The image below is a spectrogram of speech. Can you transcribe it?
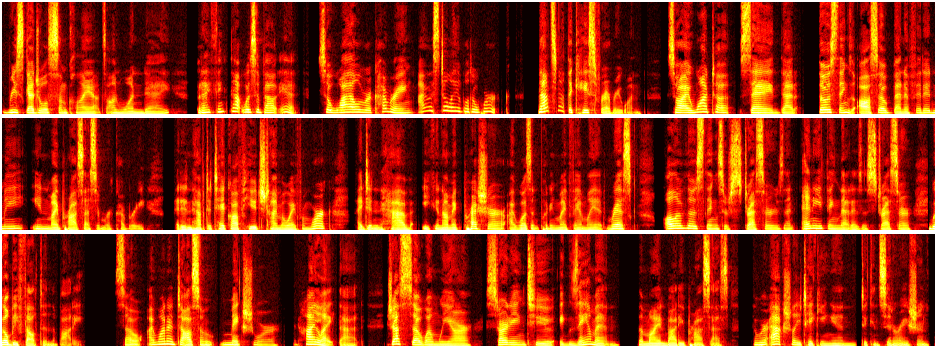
reschedule some clients on one day, but I think that was about it. So while recovering, I was still able to work. That's not the case for everyone. So I want to say that those things also benefited me in my process of recovery. I didn't have to take off huge time away from work. I didn't have economic pressure. I wasn't putting my family at risk. All of those things are stressors, and anything that is a stressor will be felt in the body. So, I wanted to also make sure and highlight that just so when we are starting to examine the mind body process, that we're actually taking into consideration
